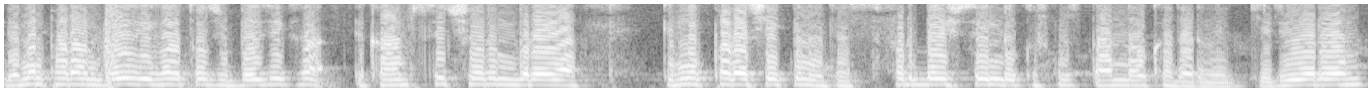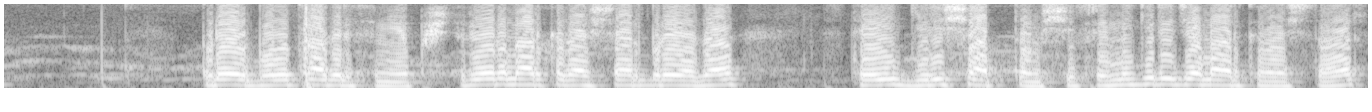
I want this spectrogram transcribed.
Benim param Basic account olacak. Basic account'u seçiyorum buraya. Günlük para çekme limitim 0559'muş. Ben de o kadarını giriyorum. Buraya bulut adresimi yapıştırıyorum arkadaşlar. Buraya da siteye giriş yaptım. Şifremi gireceğim arkadaşlar.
